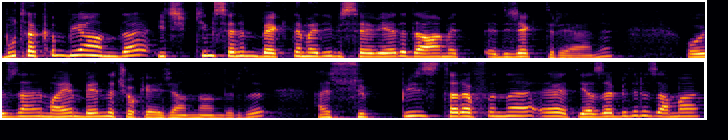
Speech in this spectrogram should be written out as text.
bu takım bir anda hiç kimsenin beklemediği bir seviyede devam et, edecektir yani. O yüzden hani Miami beni de çok heyecanlandırdı. Hani sürpriz tarafını evet yazabiliriz ama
